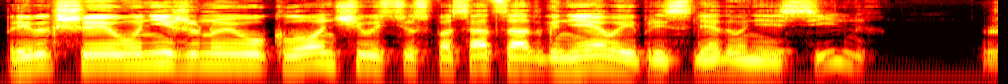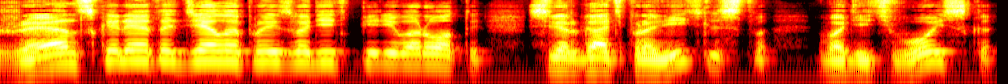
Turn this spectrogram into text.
привыкшая униженную уклончивостью спасаться от гнева и преследования сильных? Женское ли это дело производить перевороты, свергать правительство, водить войско?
